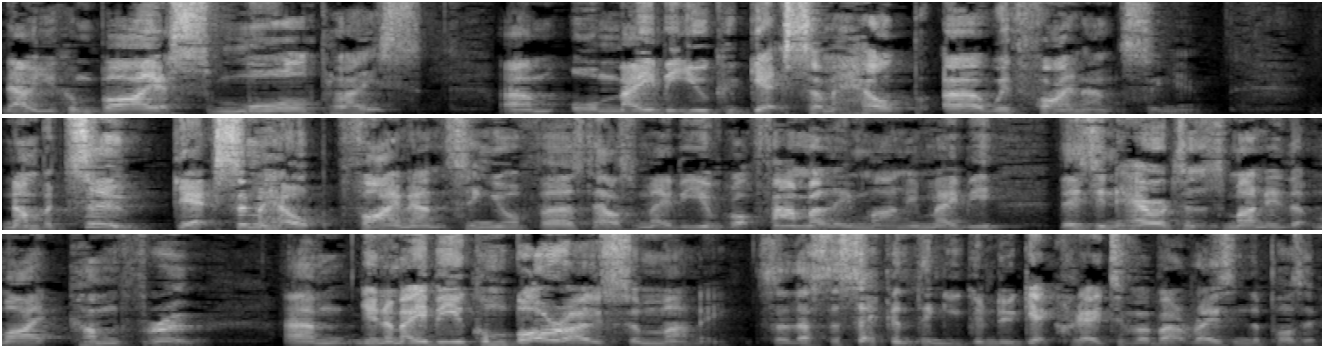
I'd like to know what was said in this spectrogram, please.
Now you can buy a small place um, or maybe you could get some help uh, with financing it. Number two, get some help financing your first house. Maybe you've got family money. Maybe there's inheritance money that might come through. Um, you know, maybe you can borrow some money. So that's the second thing you can do. Get creative about raising the deposit.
